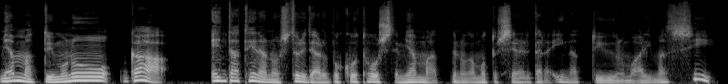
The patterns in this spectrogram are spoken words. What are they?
ミャンマーっていうものが、エンターテイナーの一人である僕を通してミャンマーっていうのがもっと知られたらいいなっていうのもありますし、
